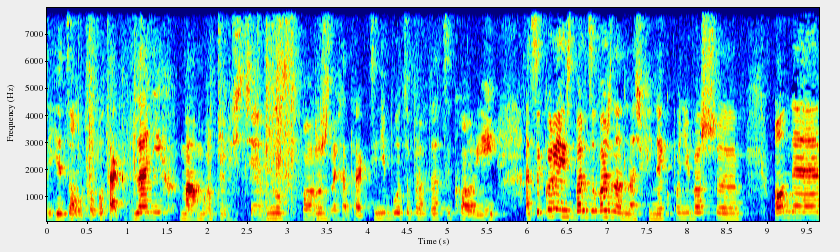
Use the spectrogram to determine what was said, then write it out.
jedzonko, bo tak, dla nich mam oczywiście mnóstwo różnych atrakcji. Nie było co prawda cykorii, a cykoria jest bardzo ważna dla świnek, ponieważ y, one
